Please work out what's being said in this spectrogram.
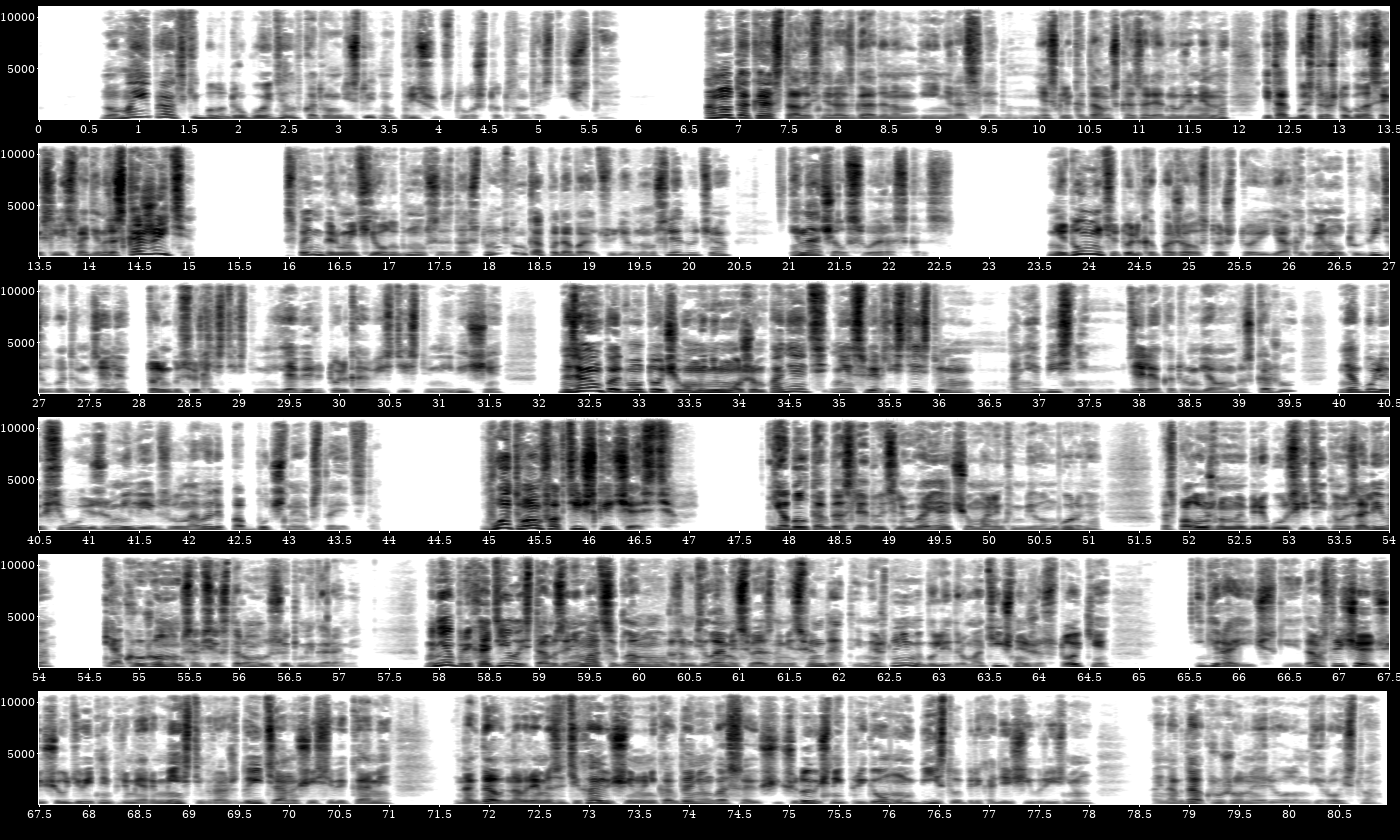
Но в моей практике было другое дело, в котором действительно присутствовало что-то фантастическое. Оно так и осталось неразгаданным и нерасследованным. Несколько дам сказали одновременно и так быстро, что голоса их слились в один. «Расскажите!» Господин Берметье улыбнулся с достоинством, как подобает судебному следователю, и начал свой рассказ. Не думайте только, пожалуйста, что я хоть минуту видел в этом деле что-нибудь сверхъестественное. Я верю только в естественные вещи. Назовем поэтому то, чего мы не можем понять, не сверхъестественным, а необъяснимым. В деле, о котором я вам расскажу, меня более всего изумили и взволновали побочные обстоятельства. Вот вам фактическая часть. Я был тогда следователем в Аячу, маленьком белом городе, расположенном на берегу восхитительного залива и окруженном со всех сторон высокими горами. Мне приходилось там заниматься главным образом делами, связанными с вендеттой. Между ними были и драматичные, и жестокие, и героические. Там встречаются еще удивительные примеры мести, вражды, тянущиеся веками, иногда на время затихающие, но никогда не угасающие, чудовищные приемы, убийства, переходящие в резню, а иногда окруженные ореолом геройства.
